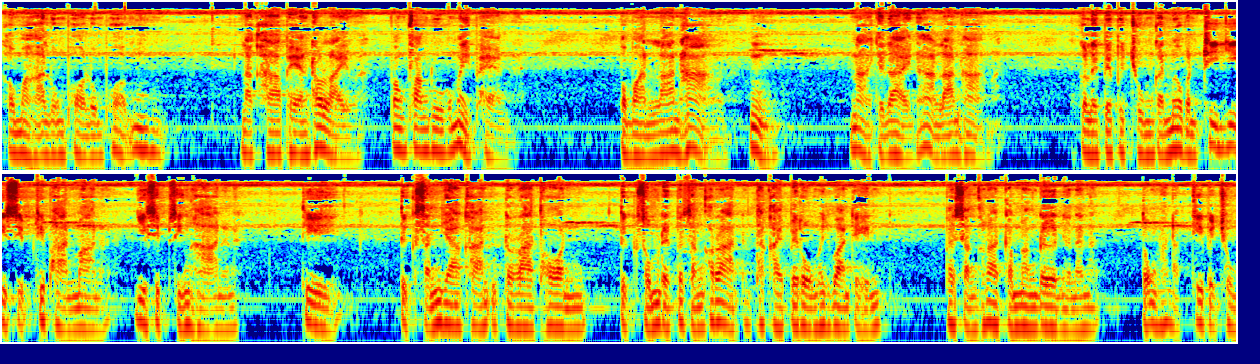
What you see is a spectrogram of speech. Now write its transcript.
เขามาหาหลวงพ่อหลวงพ่อ อืราคาแพงเท่าไหร่วะฟังฟังดูก็ไม่แพง ประมาณล้านห้าอืมน่าจะได้นะล้านห้าก็เลยไปประชุมกันเมื่อวันที่ยี่สิบที่ผ่านมานะยี่สิบสิงหานะนะที่ตึกสัญญาคารอุตราธรตึกสมเด็จพระสังฆราช ถ้าใครไปโรงพยาบาลจะเห็น พระสังฆราชกำลังเดินอย่างนั้นนะตรงนั้นที่ประชุม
